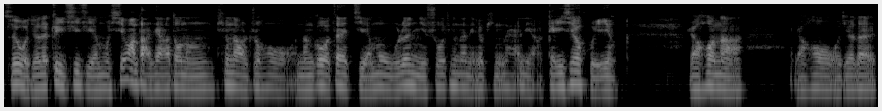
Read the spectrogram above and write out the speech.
所以我觉得这一期节目，希望大家都能听到之后，能够在节目无论你收听的哪个平台里啊，给一些回应。然后呢，然后我觉得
